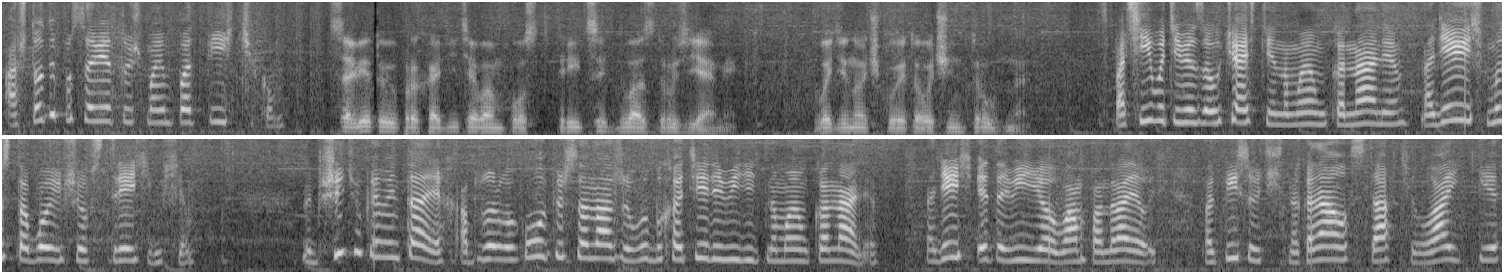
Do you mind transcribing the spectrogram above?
А что ты посоветуешь моим подписчикам? Советую проходить аванпост 32 с друзьями. В одиночку это очень трудно. Спасибо тебе за участие на моем канале. Надеюсь, мы с тобой еще встретимся. Напишите в комментариях, обзор какого персонажа вы бы хотели видеть на моем канале. Надеюсь, это видео вам понравилось. Подписывайтесь на канал, ставьте лайки,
